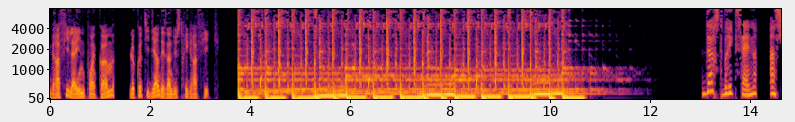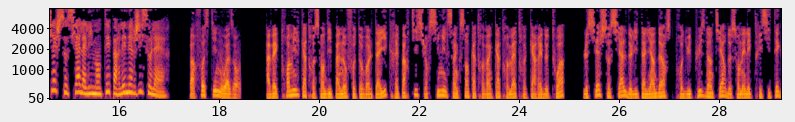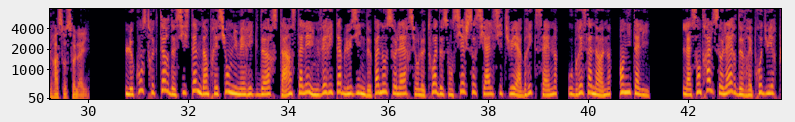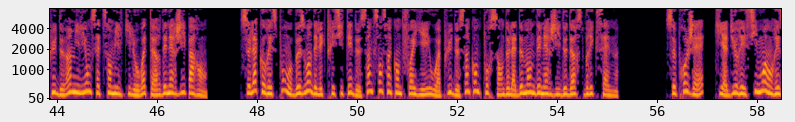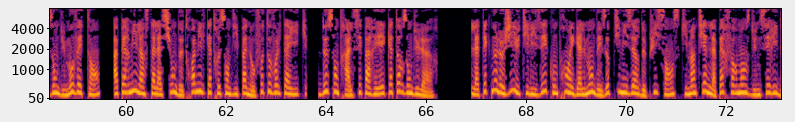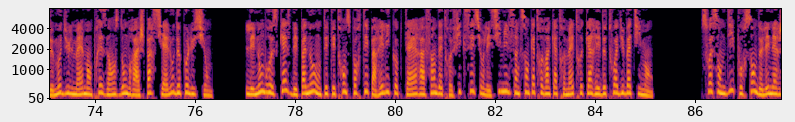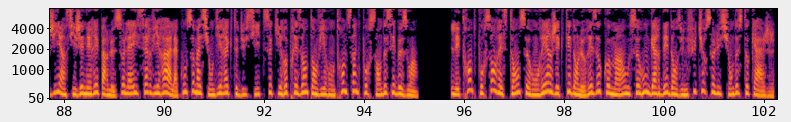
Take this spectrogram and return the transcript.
graphiline.com, le quotidien des industries graphiques. Durst Brixen, un siège social alimenté par l'énergie solaire. Par Faustine Loison. Avec 3410 panneaux photovoltaïques répartis sur 6584 mètres carrés de toit, le siège social de l'italien Durst produit plus d'un tiers de son électricité grâce au soleil. Le constructeur de systèmes d'impression numérique Durst a installé une véritable usine de panneaux solaires sur le toit de son siège social situé à Brixen, ou Bressanone, en Italie. La centrale solaire devrait produire plus de 1 700 000 kWh d'énergie par an. Cela correspond aux besoins d'électricité de 550 foyers ou à plus de 50% de la demande d'énergie de Durst Brixen. Ce projet, qui a duré six mois en raison du mauvais temps, a permis l'installation de 3410 panneaux photovoltaïques, deux centrales séparées et 14 onduleurs. La technologie utilisée comprend également des optimiseurs de puissance qui maintiennent la performance d'une série de modules même en présence d'ombrage partiel ou de pollution. Les nombreuses caisses des panneaux ont été transportées par hélicoptère afin d'être fixées sur les 6584 mètres carrés de toit du bâtiment. 70% de l'énergie ainsi générée par le soleil servira à la consommation directe du site ce qui représente environ 35% de ses besoins. Les 30% restants seront réinjectés dans le réseau commun ou seront gardés dans une future solution de stockage.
